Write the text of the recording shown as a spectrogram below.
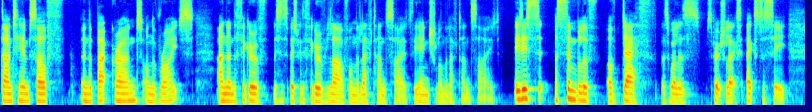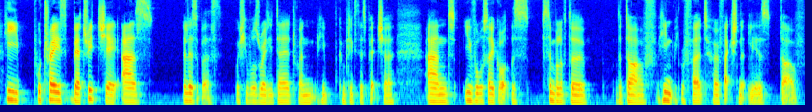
Dante himself in the background on the right, and then the figure of this is supposed to be the figure of love on the left hand side, the angel on the left hand side. It is a symbol of, of death as well as spiritual ex- ecstasy. He portrays Beatrice as Elizabeth, which she was already dead when he completed this picture. And you've also got this symbol of the the dove. He referred to her affectionately as dove,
